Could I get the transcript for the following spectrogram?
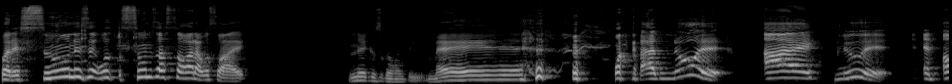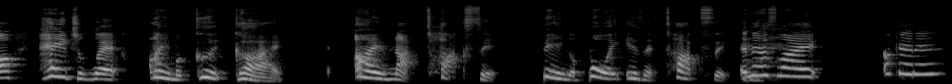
But as soon as it was, as soon as I saw it, I was like, "Niggas gonna be mad." like I knew it. I knew it. And oh, hey Gillette, I am a good guy. I am not toxic. Being a boy isn't toxic. And mm. it's like, okay then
